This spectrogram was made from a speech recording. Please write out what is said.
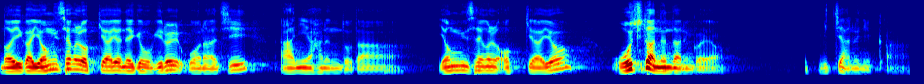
너희가 영생을 얻게 하여 내게 오기를 원하지 아니하는도다. 영생을 얻게 하여 오지도 않는다는 거예요. 믿지 않으니까.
